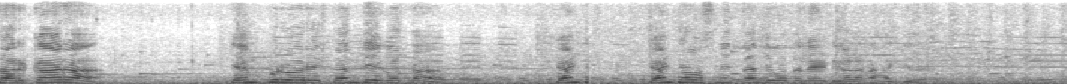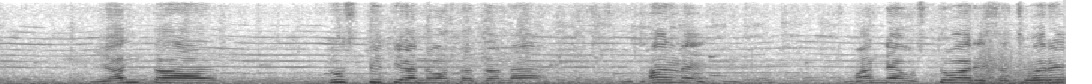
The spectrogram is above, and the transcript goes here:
ಸರ್ಕಾರ ಟೆಂಪ್ರವರಿ ತಂದು ಗೊತ್ತಾ? ಟೆಂಟ್ ಟೆಂಟ್ ಹೌಸ್ನಿಂದ ತಂದಿ ಇವತ್ತು ಲೈಟ್ಗಳನ್ನು ಹಾಕಿದೆ ಎಂಥ ದುಸ್ಥಿತಿ ಅನ್ನುವಂಥದ್ದನ್ನು ಉದಾಹರಣೆ ಮಾನ್ಯ ಉಸ್ತುವಾರಿ ಸಚಿವರೇ,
